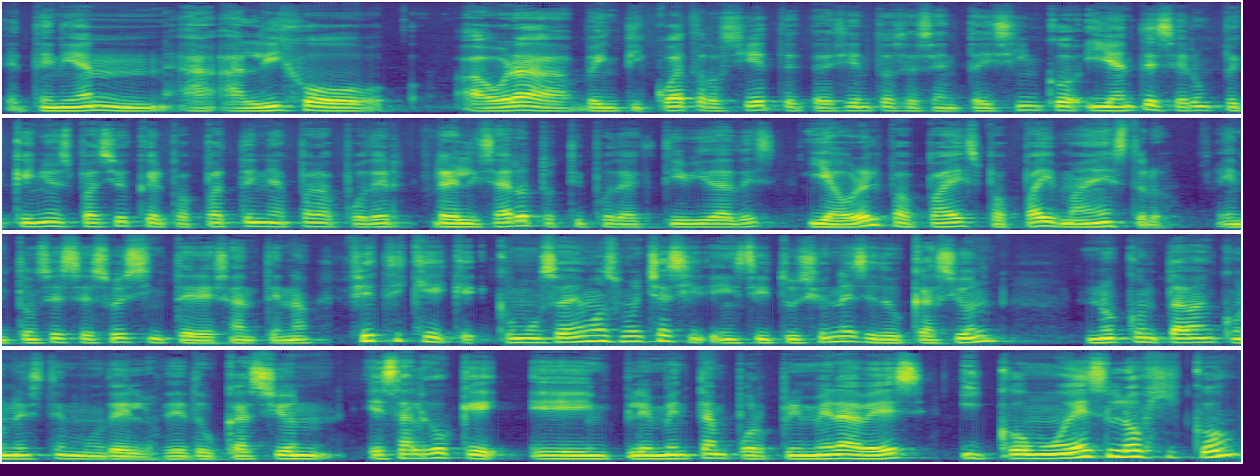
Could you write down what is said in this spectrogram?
eh, tenían al hijo ahora 24/7, 365 y antes era un pequeño espacio que el papá tenía para poder realizar otro tipo de actividades y ahora el papá es papá y maestro. Entonces eso es interesante, ¿no? Fíjate que, como sabemos muchas instituciones de educación no contaban con este modelo de educación. Es algo que eh, implementan por primera vez y como es lógico,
